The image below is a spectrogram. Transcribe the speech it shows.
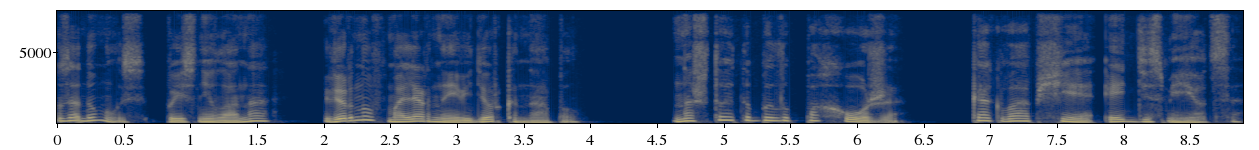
«Задумалась», — пояснила она, вернув малярное ведерко на пол. «На что это было похоже?» Как вообще Эдди смеется?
